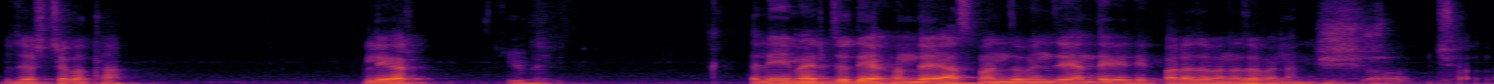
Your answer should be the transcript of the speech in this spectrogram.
বুঝে কথা? ক্লিয়ার তাহলে এই ম্যাচ যদি এখন দেয় আসমান জমিন যেখান থেকে দেখ পারা যাবে না যাবে না। ইনশাল্লাহ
